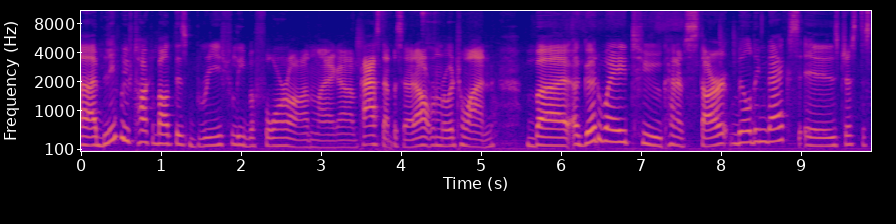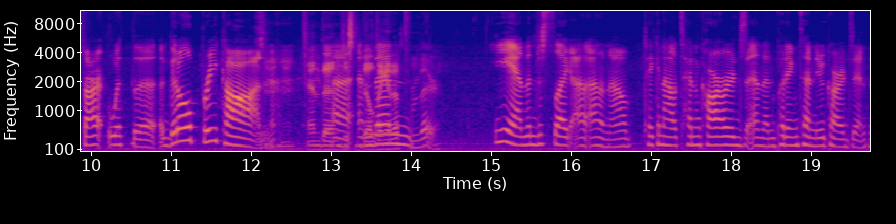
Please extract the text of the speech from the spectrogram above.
uh, I believe we've talked about this briefly before on like a past episode. I don't remember which one, but a good way to kind of start building decks is just to start with the a good old pre-con. And then Uh, just building it up from there. Yeah, and then just like I, I don't know, taking out ten cards and then putting ten new cards in.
